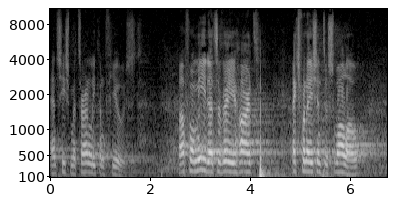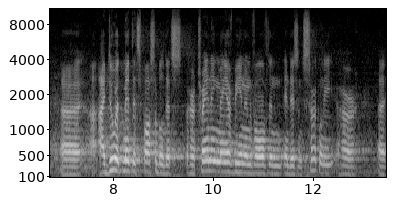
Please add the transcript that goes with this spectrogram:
and she's maternally confused. Uh, for me, that's a very hard explanation to swallow. Uh, I do admit it's possible that her training may have been involved in, in this, and certainly her, uh,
